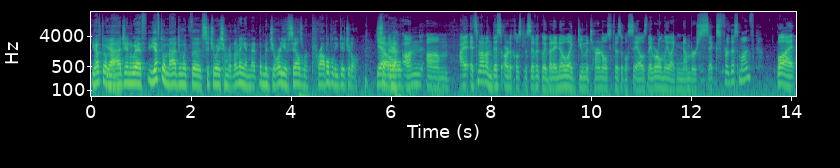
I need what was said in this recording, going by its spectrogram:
You have to Yeah. imagine with you have to imagine with the situation we're living in that the majority of sales were probably digital. Yeah, so, they're on. Um, I, it's not on this article specifically, but I know like Doom Eternal's physical sales, they were only like number six for this month, but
